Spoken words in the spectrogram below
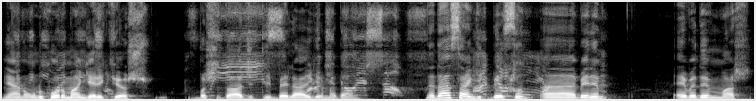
Yani onu koruman gerekiyor. Başı daha ciddi belaya girmeden. Neden sen gitmiyorsun? Ee, benim ev ödevim var.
